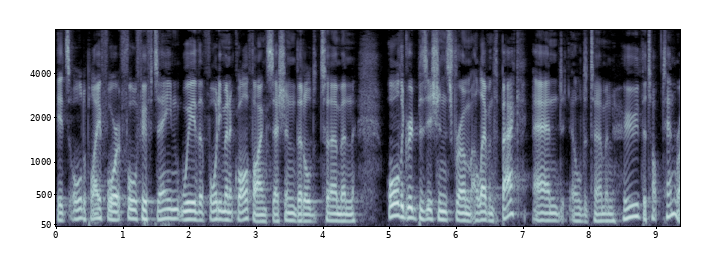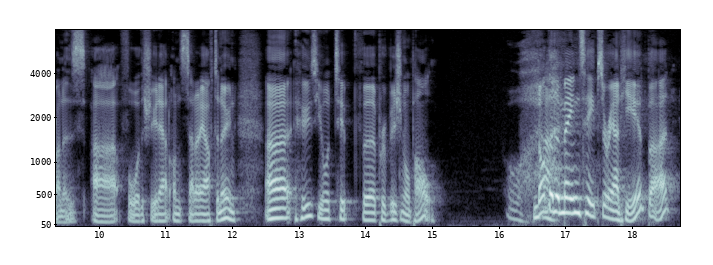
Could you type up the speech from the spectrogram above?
it's all to play for at 4.15 with a 40 minute qualifying session that'll determine all the grid positions from 11th back and it'll determine who the top 10 runners are for the shootout on Saturday afternoon. Uh, who's your tip for provisional pole? Oh. Not that it means heaps around here, but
